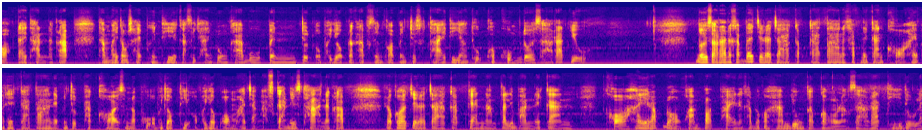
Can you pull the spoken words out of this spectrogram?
ออกได้ทันนะครับทำให้ต้องใช้พื้นที่อากาศยานกรุงคาบูเป็นจุดอพยพนะครับ ซึ่งก็เป็นจุดสุดท้ายที่ยังถูกควบคุมโดยสหรัฐอยู่ โดยสหรัฐนะครับได้เจราจากับกาตาร์นะครับในการขอให้ประเทศกาตาร์เนี่ยเป็นจุดพักคอยสำหรับผู้อพยพที่อพยพออกมาจากอัฟกานิสถานนะครับ แล้วก็เจราจากับแกนนำตาลิบันในการ ขอให้รับรองความปลอดภัยนะครับ แล้วก็ห้ามยุ่งกับกองกำลังสหรัฐที่ดูแล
